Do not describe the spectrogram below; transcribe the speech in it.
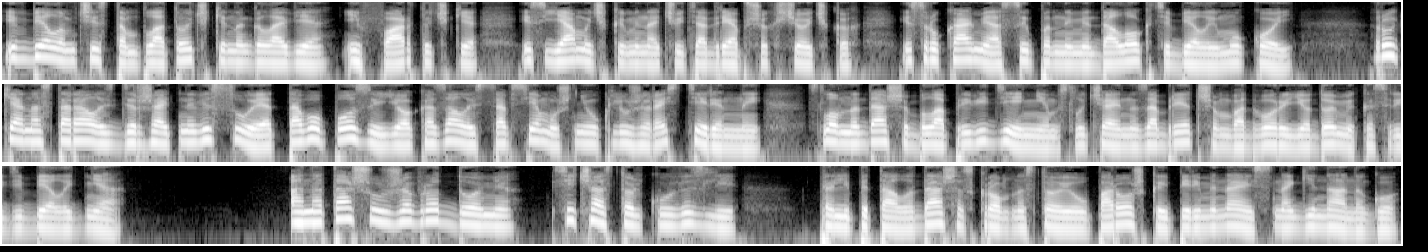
и в белом чистом платочке на голове, и в фарточке, и с ямочками на чуть одрябших щечках, и с руками, осыпанными до локтя белой мукой. Руки она старалась держать на весу, и оттого поза ее оказалась совсем уж неуклюже растерянной, словно Даша была привидением, случайно забредшим во двор ее домика среди бела дня. А Наташа уже в роддоме, сейчас только увезли —— пролепетала Даша, скромно стоя у порожка и переминаясь с ноги на ногу.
